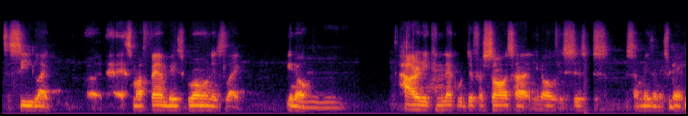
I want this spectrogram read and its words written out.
to see like uh, as my fan base grown is like, you know, mm-hmm. how do they connect with different songs? How you know, it's just it's an amazing experience.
